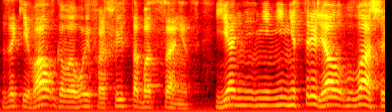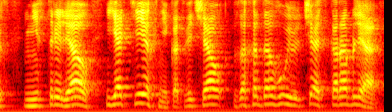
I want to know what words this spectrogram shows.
Закивал головой фашист-обоссанец. «Я не, не, не стрелял в ваших, не стрелял, я техник, отвечал за ходовую часть корабля.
